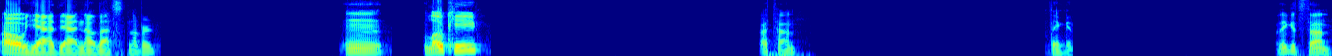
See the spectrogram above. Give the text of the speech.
Oh yeah, yeah, no, that's number. Mm, low key, That ten. thinking. I think it's ten.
